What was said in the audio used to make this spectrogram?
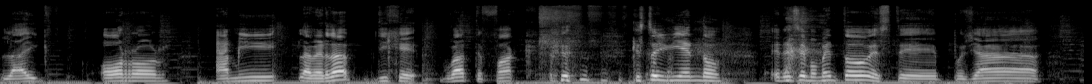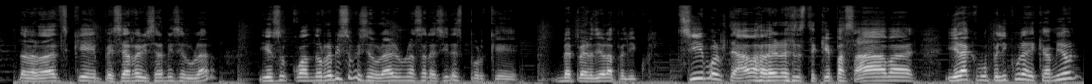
like, horror, a mí, la verdad, dije, what the fuck, ¿qué estoy viendo? En ese momento, este, pues ya, la verdad es que empecé a revisar mi celular. Y eso, cuando reviso mi celular en una sala de cine es porque me perdió la película. Sí volteaba a ver este, qué pasaba. Y era como película de camión.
